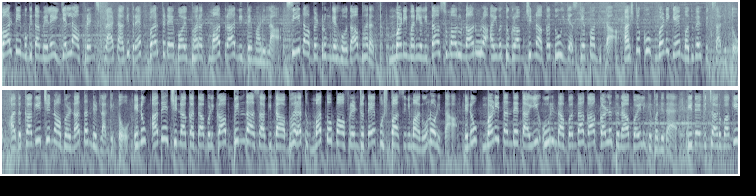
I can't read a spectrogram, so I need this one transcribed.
ಪಾರ್ಟಿ ಮುಗಿದ ಮೇಲೆ ಎಲ್ಲಾ ಫ್ರೆಂಡ್ಸ್ ಫ್ಲಾಟ್ ಆಗಿದ್ರೆ ಬರ್ತ್ಡೇ ಬಾಯ್ ಭರತ್ ಮಾತ್ರ ನಿದ್ದೆ ಮಾಡಿಲ್ಲ. ಸೀದಾ ಬೆಡ್ರೂಮ್ಗೆ ಹೋದ ಭರತ್. ಮಣಿ ಮನೆಯಲ್ಲಿದ್ದ ಸುಮಾರು ನಾನೂರ ಐವತ್ತು ಗ್ರಾಂ ಚಿನ್ನ ಕದ್ದು ಎಸ್ಕೇಪ್ ಆಗಿದ್ದ ಅಷ್ಟಕ್ಕೂ ಮಣಿಗೆ ಮದುವೆ ಫಿಕ್ಸ್ ಆಗಿತ್ತು. ಅದಕ್ಕಾಗಿ ಚಿನ್ನಾಭರಣ ತಂದಿಡ್ಲಾಗಿತ್ತು. ಇನ್ನು ಅದೇ ಚಿನ್ನ ಕದ್ದ ಬಳಿಕ ಬಿಂದಾಸ್ ಆಗಿದ್ದ ಭರತ್ ಮತ್ತೊಬ್ಬ ಫ್ರೆಂಡ್ ಜೊತೆ ಪುಷ್ಪಾ ಸಿನಿಮಾನು ನೋಡಿದ್ದ. ಇನ್ನು ಮಣಿ ತಂದೆ ತಾಯಿ ಊರಿಂದ ಬಂದಾಗ ಕಳ್ಳತನ ಬಯಲಿಗೆ ಬಂದಿದೆ. ಇದೇ ವಿಚಾರವಾಗಿ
